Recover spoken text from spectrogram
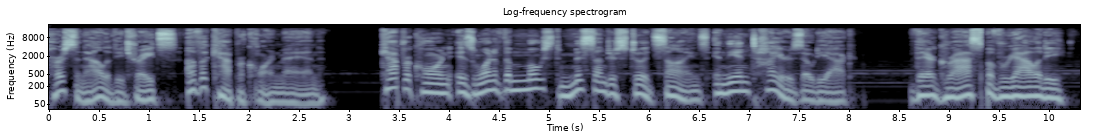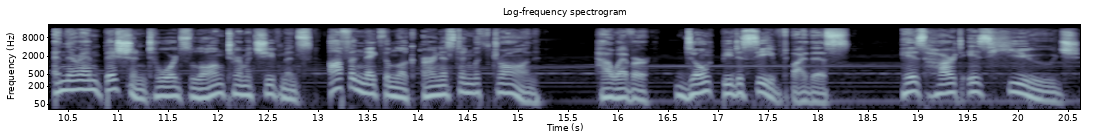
Personality traits of a Capricorn man. Capricorn is one of the most misunderstood signs in the entire zodiac. Their grasp of reality and their ambition towards long-term achievements often make them look earnest and withdrawn. However, don't be deceived by this. His heart is huge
